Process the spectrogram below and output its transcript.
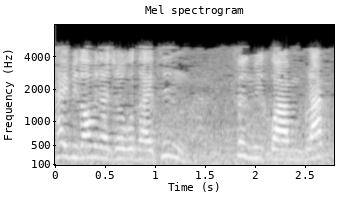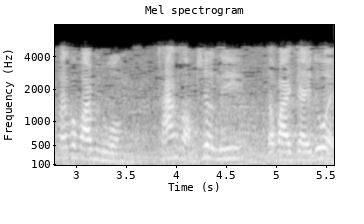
ให้พี่น้องประชาชนคนไทยซึ่ง ซึ่งมีความรักและก็ความเป็นห่วงช้างสองเชือกนี้สบายใจด้วย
